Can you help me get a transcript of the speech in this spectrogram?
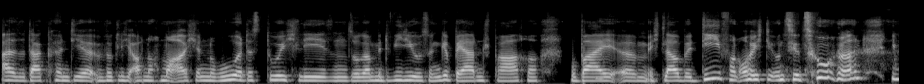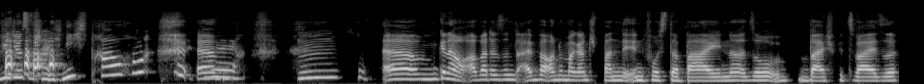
Also da könnt ihr wirklich auch noch mal euch in Ruhe das durchlesen, sogar mit Videos in Gebärdensprache. Wobei ähm, ich glaube, die von euch, die uns hier zuhören, die Videos wahrscheinlich nicht brauchen. Ähm, nee. Ähm, genau, aber da sind einfach auch nochmal ganz spannende Infos dabei. Ne? So beispielsweise,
